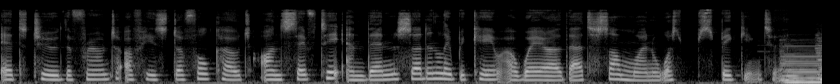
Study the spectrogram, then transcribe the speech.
it to the front of his duffel coat on safety and then suddenly became aware that someone was speaking to him.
